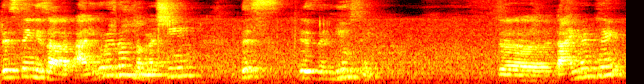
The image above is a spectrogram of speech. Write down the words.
this thing is our algorithm, the machine, this is the new thing. The diamond thing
